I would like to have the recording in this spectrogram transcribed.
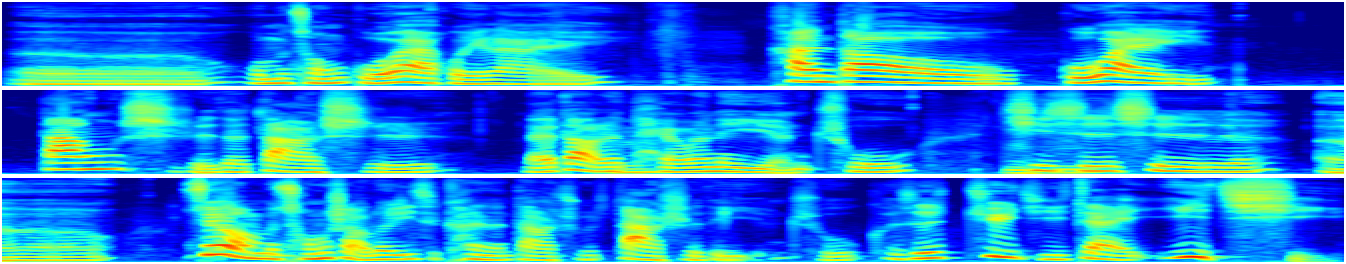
呃，我们从国外回来，看到国外当时的大师来到了台湾的演出，嗯、其实是呃，虽然我们从小都一直看着大叔大师的演出，可是聚集在一起。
